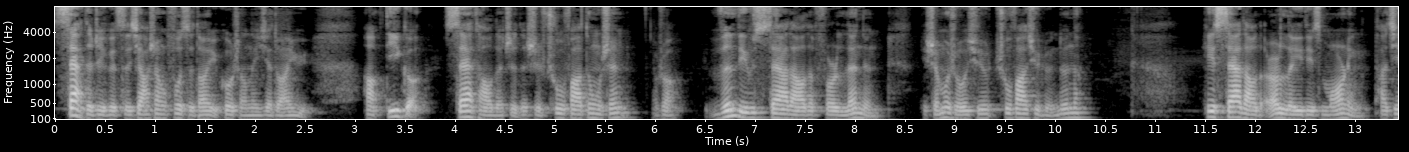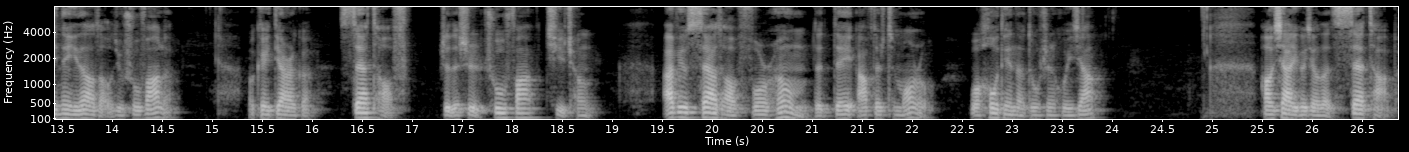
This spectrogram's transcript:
set 这个词加上副词短语构成的一些短语。好，第一个 set out 指的是出发动身。我说 When will you set out for London？你什么时候去出发去伦敦呢 He set out early this morning. 他今天一大早就出发了。OK，第二个 set off 指的是出发启程。I will set off for home the day after tomorrow. 我后天呢动身回家。好，下一个叫做 set up，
